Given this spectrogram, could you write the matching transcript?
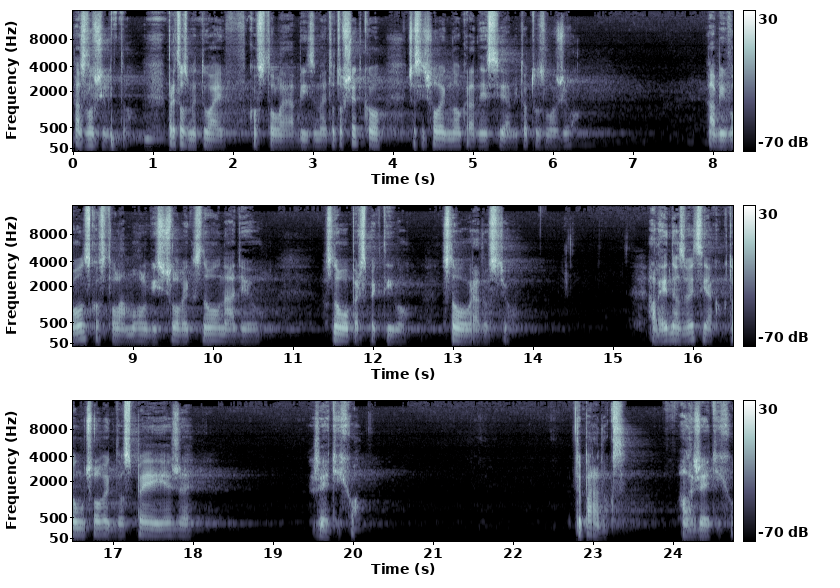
a zložili to. Preto sme tu aj v kostole, aby sme toto všetko, čo si človek mnohokrát nesie, aby to tu zložil. Aby von z kostola mohol byť človek s novou nádejou, s novou perspektívou, s novou radosťou. Ale jedna z vecí, ako k tomu človek dospeje, je, že, že je ticho. To je paradox ale že je ticho.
